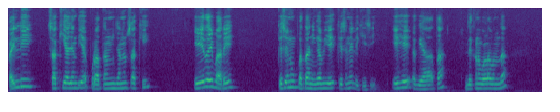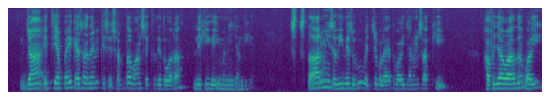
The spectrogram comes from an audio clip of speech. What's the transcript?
ਪਹਿਲੀ ਸਾਖੀ ਆ ਜਾਂਦੀ ਹੈ, ਪੁਰਾਤਨ ਜਨਮ ਸਾਖੀ। ਇਹਦੇ ਬਾਰੇ ਕਿਸੇ ਨੂੰ ਪਤਾ ਨਹੀਂਗਾ ਵੀ ਇਹ ਕਿਸ ਨੇ ਲਿਖੀ ਸੀ। ਇਹ ਅਗਿਆਤ ਆ, ਲਿਖਣ ਵਾਲਾ ਬੰਦਾ। ਜਾਂ ਇੱਥੇ ਆਪਾਂ ਇਹ ਕਹਿ ਸਕਦੇ ਹਾਂ ਵੀ ਕਿਸੇ ਸ਼ਰਧਾਵਾਨ ਸਿੱਖ ਦੇ ਦੁਆਰਾ ਲਿਖੀ ਗਈ ਮੰਨੀ ਜਾਂਦੀ ਹੈ। 17ਵੀਂ ਸਦੀ ਦੇ ਸ਼ੁਰੂ ਵਿੱਚ ਵਲਾਇਤ ਵਾਲੀ ਜਨਮ ਸਾਖੀ, ਹਫਜਾਬਾਦ ਵਾਲੀ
